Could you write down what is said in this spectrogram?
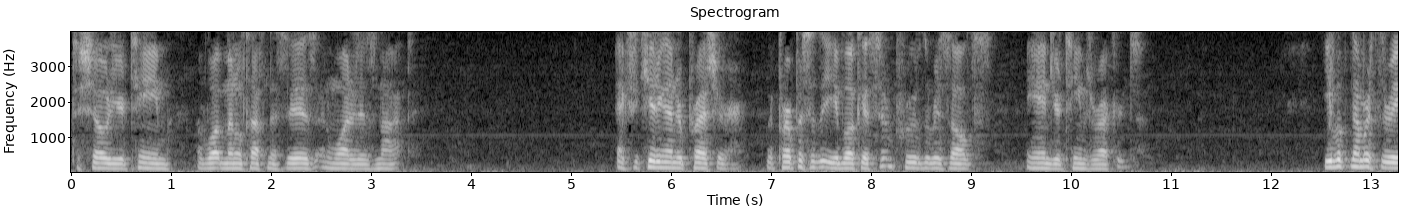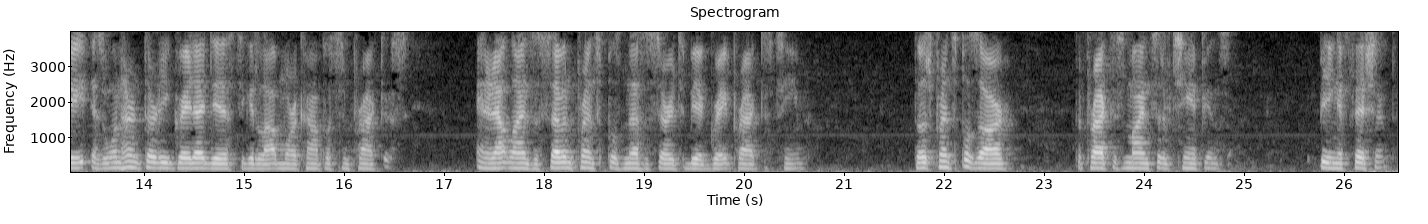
to show to your team of what mental toughness is and what it is not. Executing under pressure. The purpose of the ebook is to improve the results and your team's records. Ebook number three is 130 great ideas to get a lot more accomplished in practice, and it outlines the seven principles necessary to be a great practice team. Those principles are the practice mindset of champions, being efficient,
